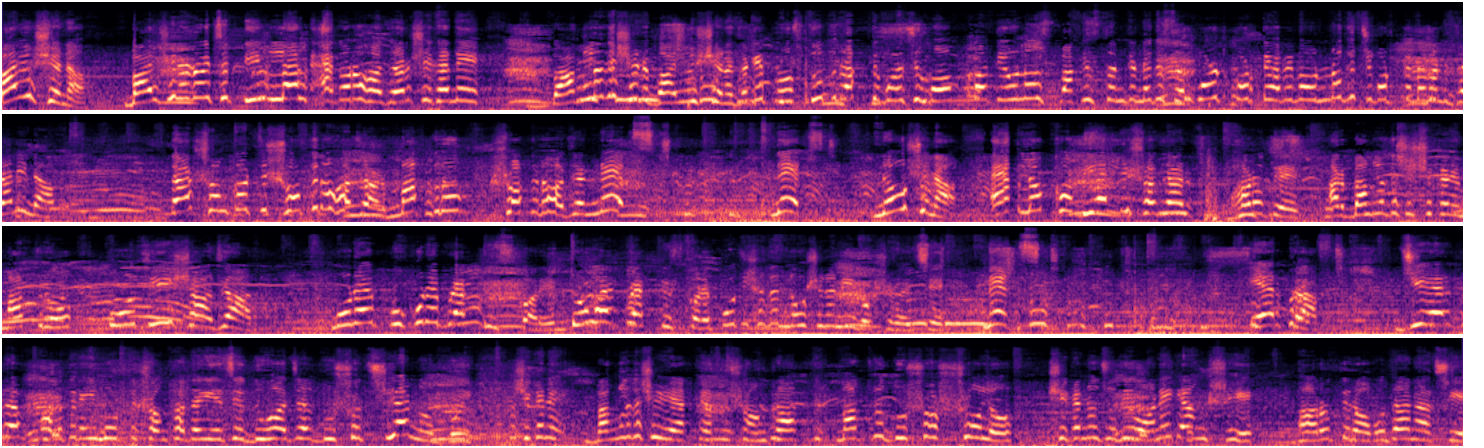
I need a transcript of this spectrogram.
বায়ুসেনা। বায়ুসেনা রয়েছে তিন লাখ এগারো হাজার। সেখানে বাংলাদেশের বায়ুসেনা তাকে প্রস্তুত রাখতে বলেছে মোহাম্মদ ইউনুস। পাকিস্তানকে নাকি সাপোর্ট করতে হবে বা অন্য কিছু করতে হবে জানি না। হচ্ছে সতেরো হাজার, মাত্র সতেরো হাজার। নেক্সট নেক্সট নৌসেনা, এক লক্ষ বিয়াল্লিশ হাজার ভারতের আর বাংলাদেশের সেখানে মাত্র পঁচিশ হাজার। মনে পুকুরে প্র্যাকটিস করে ডোবায় প্র্যাকটিস করে, পঁচিশ হাজার নৌসেনা নিয়ে বসে রয়েছে। নেক্সট এয়ারক্রাফট যে এয়ারক্রাফট ভারতের এই মুহূর্তে সংখ্যা দাঁড়িয়েছে দু হাজার দুশো ছিয়ানব্বই, সেখানে বাংলাদেশের এয়ারক্রাফটের সংখ্যা মাত্র দুশো ষোলো, সেখানে যদি অনেকাংশে ভারতের অবদান আছে,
